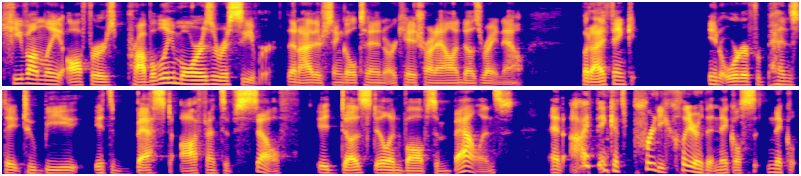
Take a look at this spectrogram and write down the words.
Keyvone Lee offers probably more as a receiver than either Singleton or Kaytron Allen does right now. But I think in order for Penn State to be its best offensive self, it does still involve some balance. And I think it's pretty clear that Nickel, Nickel,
